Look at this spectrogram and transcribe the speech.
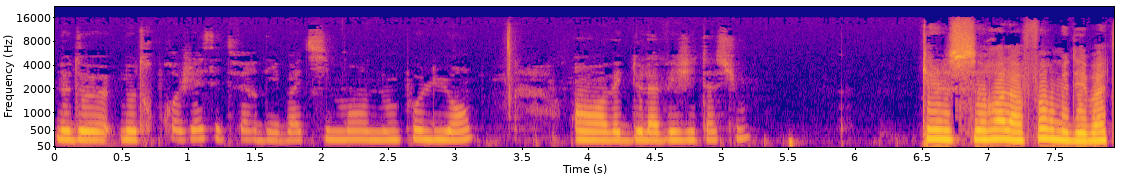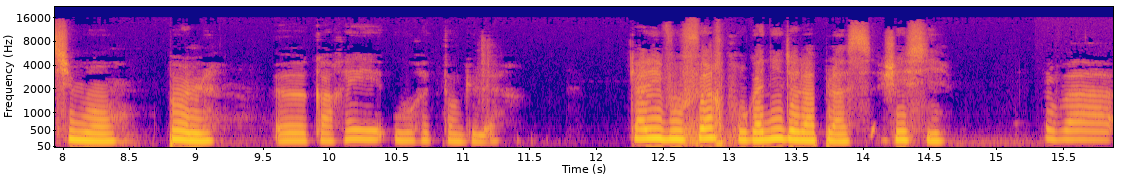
Notre, notre projet, c'est de faire des bâtiments non polluants en, avec de la végétation. Quelle sera la forme des bâtiments? Paul, Euh, carré ou rectangulaire qu'allez-vous faire pour gagner de la place? Jessie, On va,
